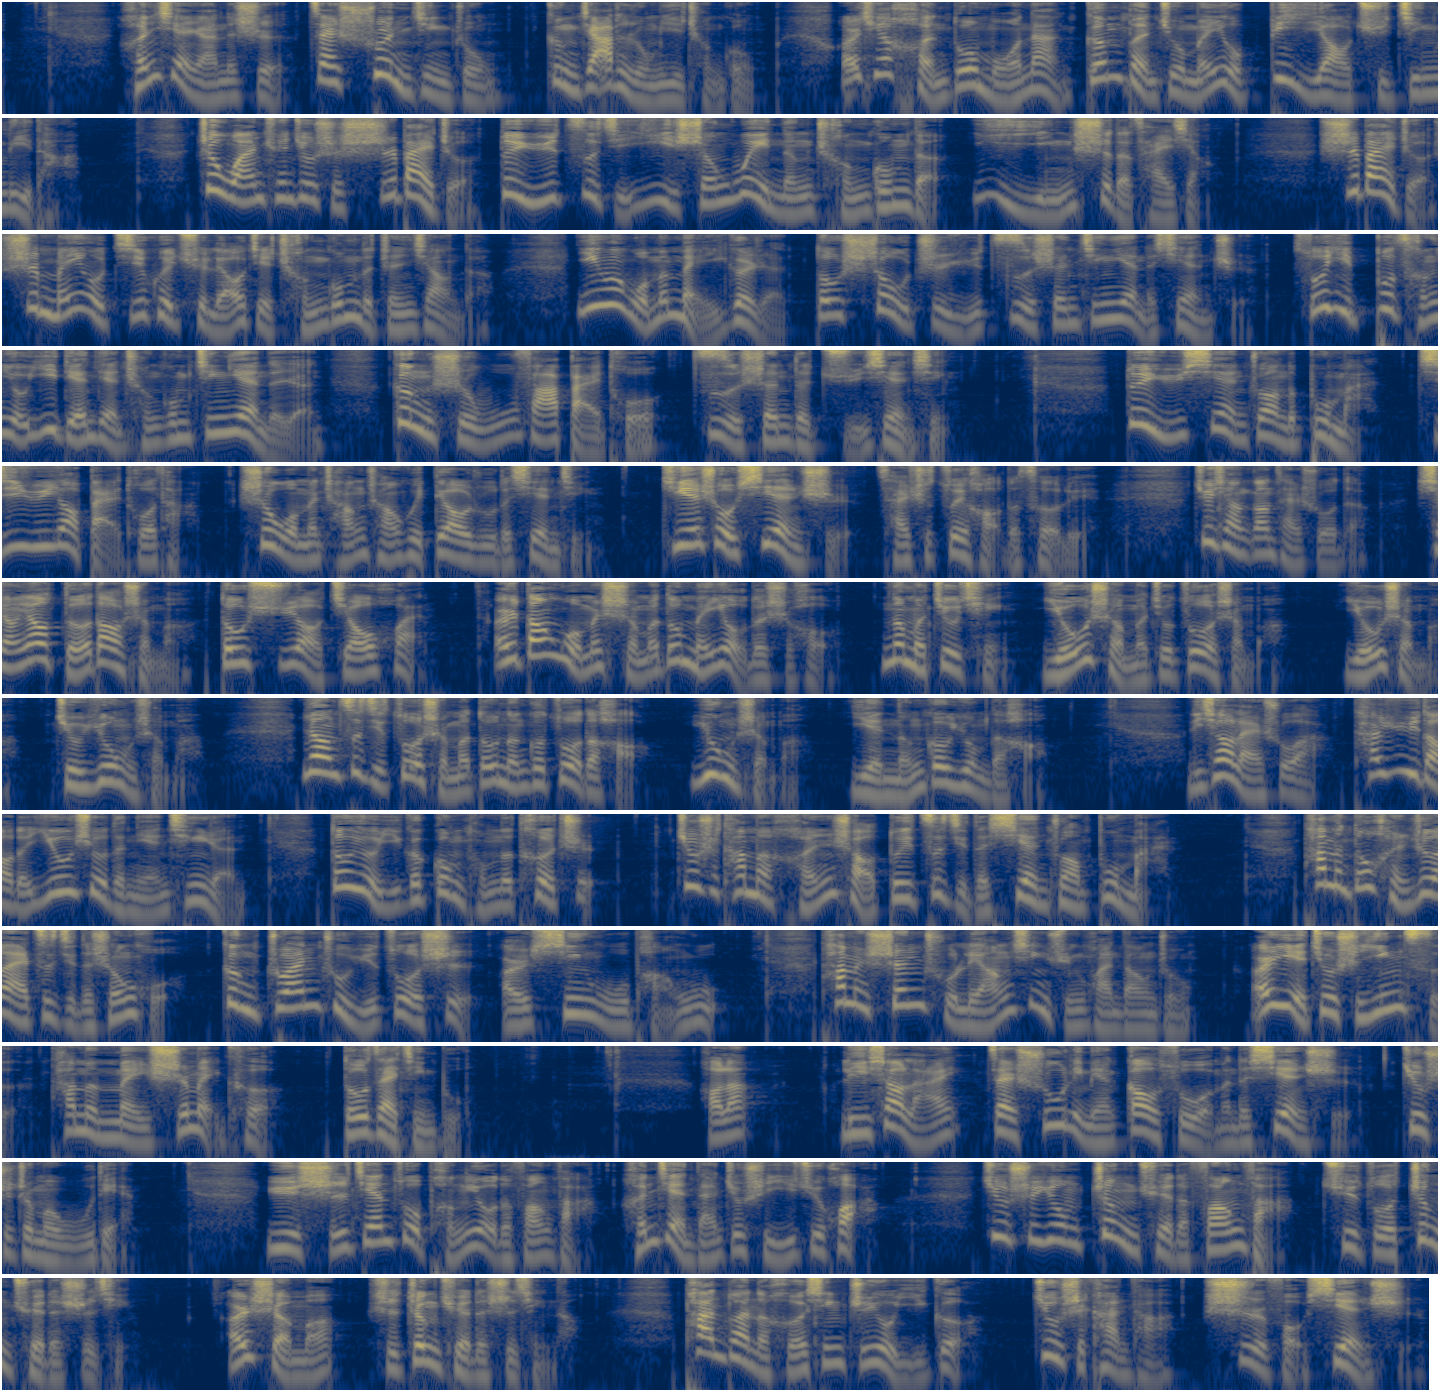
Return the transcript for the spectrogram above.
很显然的是，在顺境中更加的容易成功，而且很多磨难根本就没有必要去经历它。这完全就是失败者对于自己一生未能成功的意淫式的猜想。失败者是没有机会去了解成功的真相的，因为我们每一个人都受制于自身经验的限制。所以，不曾有一点点成功经验的人，更是无法摆脱自身的局限性。对于现状的不满，急于要摆脱它，是我们常常会掉入的陷阱。接受现实才是最好的策略。就像刚才说的，想要得到什么，都需要交换。而当我们什么都没有的时候，那么就请有什么就做什么，有什么就用什么，让自己做什么都能够做得好，用什么也能够用得好。李笑来说啊，他遇到的优秀的年轻人，都有一个共同的特质，就是他们很少对自己的现状不满，他们都很热爱自己的生活，更专注于做事而心无旁骛。他们身处良性循环当中，而也就是因此，他们每时每刻都在进步。好了，李笑来在书里面告诉我们的现实就是这么五点。与时间做朋友的方法很简单，就是一句话。就是用正确的方法去做正确的事情，而什么是正确的事情呢？判断的核心只有一个，就是看它是否现实。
